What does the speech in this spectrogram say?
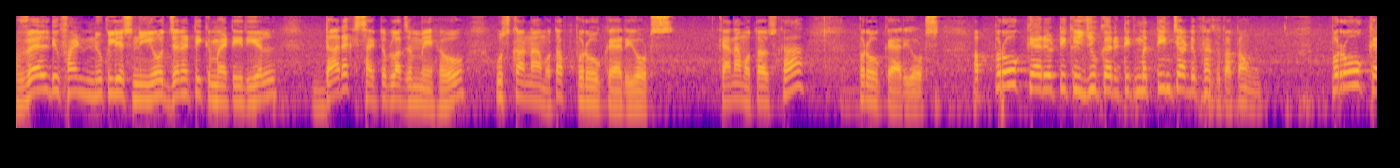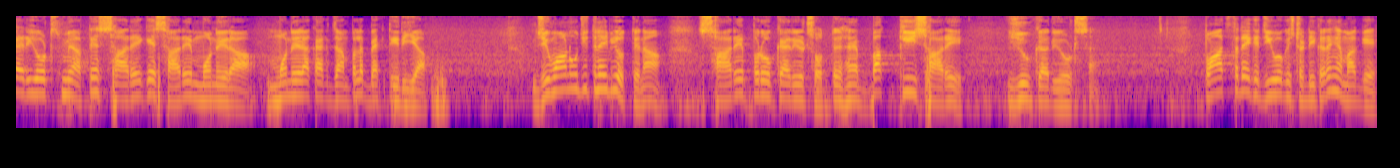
वेल डिफाइंड न्यूक्लियस नहीं हो जेनेटिक मटेरियल डायरेक्ट साइटोप्लाज्म में हो, उसका नाम होता है प्रोकैरियोट्स क्या नाम होता है उसका? प्रोकैरियोट्स अब प्रोकैरियोटिक यूकैरियोटिक में तीन चार डिफरेंस बताता हूँ। प्रोकैरियोट्स में आते हैं सारे के सारे मोनेरा। मोनेरा का एग्ज़ाम्पल है बैक्टीरिया जीवाणु जितने भी होते ना, सारे प्रोकैरियोट्स होते हैं, बाकी सारे यूकैरियोट्स हैं। पाँच तरह के जीवों की स्टडी करेंगे हम आगे।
